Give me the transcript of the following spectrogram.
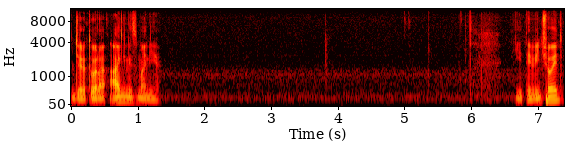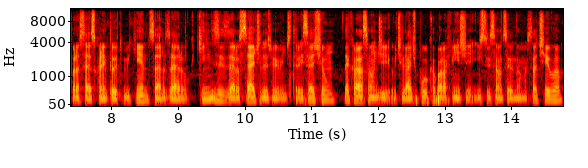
Diretora Agnes Maria. Item 28, processo 48.500.0015.07.2023.71, declaração de utilidade pública para fins de instituição de servidão administrativa,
